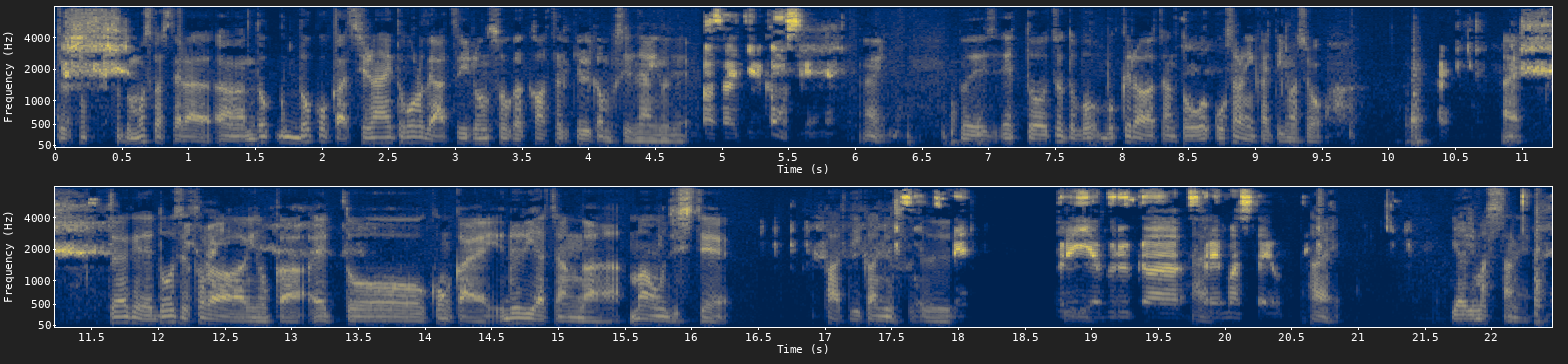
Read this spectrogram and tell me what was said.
ちょっと、ちょっともしかしたら、あど、どこか知らないところで熱い論争が交わされてるかもしれないので、あされているかもしれない。はい。ので、えっと、ちょっとぼ僕らはちゃんとおお空に帰っていきましょう。はい。というわけで、どうして空はいいのか、えっと、今回、ルリアちゃんが満を持して、パーティー加入する、そうですね。プレイヤブル化されましたよ。はい。やりましたね。もうね、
